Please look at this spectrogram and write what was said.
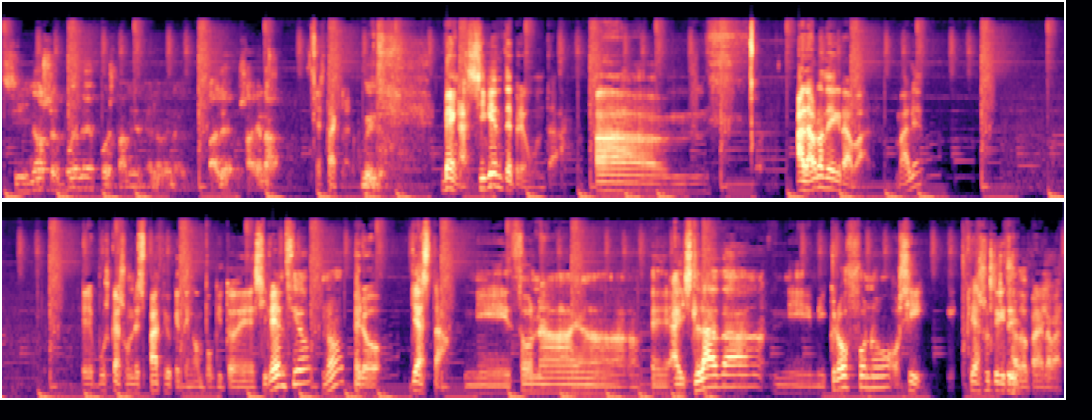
Si no se puede, pues también fenomenal, ¿vale? O sea que nada. Está claro. Venga, siguiente pregunta. Um, a la hora de grabar, ¿vale? Eh, buscas un espacio que tenga un poquito de silencio, ¿no? Pero ya está. Ni zona eh, aislada, ni micrófono, o sí. ¿Qué has utilizado Sí. para grabar?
